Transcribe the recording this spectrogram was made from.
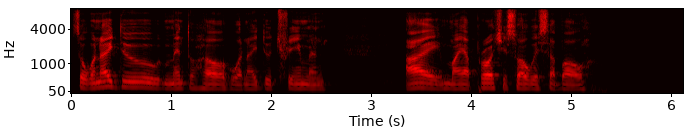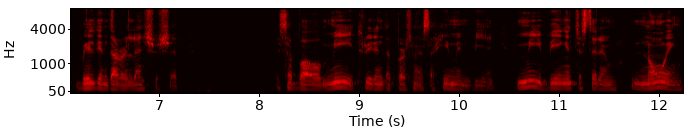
So when I do mental health, when I do treatment, I, my approach is always about building the relationship. It's about me treating the person as a human being, me being interested in knowing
